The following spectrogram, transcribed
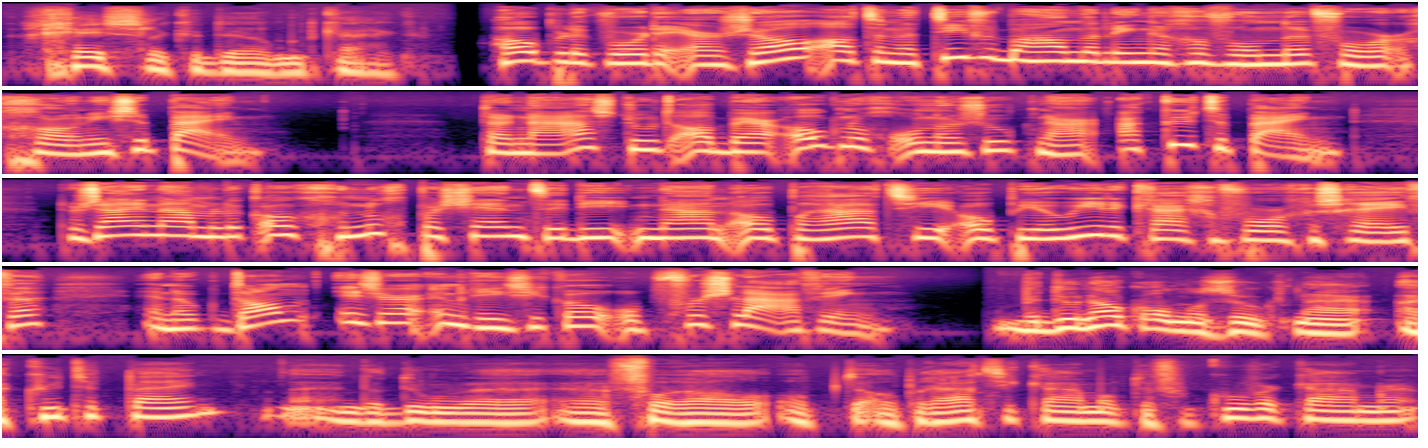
geestelijke deel moet kijken. Hopelijk worden er zo alternatieve behandelingen gevonden voor chronische pijn. Daarnaast doet Albert ook nog onderzoek naar acute pijn. Er zijn namelijk ook genoeg patiënten die na een operatie opioïden krijgen voorgeschreven. En ook dan is er een risico op verslaving. We doen ook onderzoek naar acute pijn. En dat doen we uh, vooral op de operatiekamer, op de verkoeverkamer.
